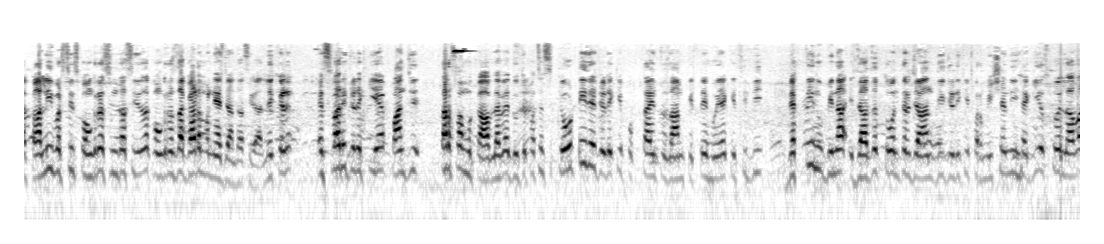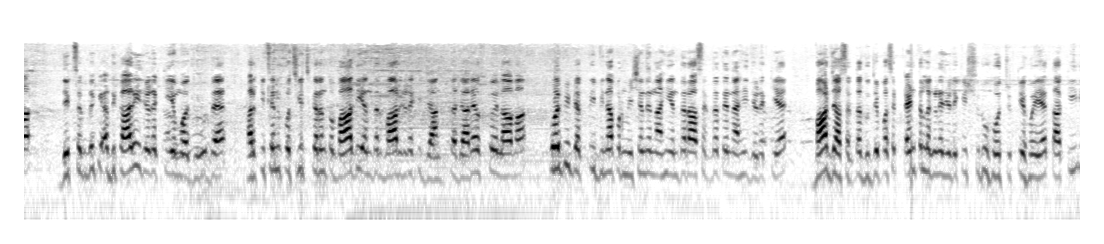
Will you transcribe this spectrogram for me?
ਅਕਾਲੀ ਵਰਸਸ ਕਾਂਗਰਸ ਹੁੰਦਾ ਸੀ, ਤਾਂ ਕਾਂਗਰਸ ਦਾ ਗੜ ਮੰਨਿਆ ਜਾਂਦਾ ਸੀਗਾ। ਲੇਕਿਨ ਇਸ ਵਾਰੀ ਜਿਹੜਾ ਕੀ ਹੈ, ਪੰਜ ਤਰਫਾ ਮੁਕਾਬਲਾ ਹੈ ਦੂਜੇ ਪਾਸੇ ਸਿਕਿਉਰਿਟੀ ਦੇ ਜਿਹੜੇ ਕਿ ਪੁਖਤਾ ਇੰਤਜ਼ਾਮ ਕੀਤੇ ਹੋਏ ਆ, ਕਿਸੇ ਵੀ ਵਿਅਕਤੀ ਨੂੰ ਬਿਨਾਂ ਇਜਾਜ਼ਤ ਤੋਂ ਅੰਦਰ ਜਾਣ ਦੀ ਜਿਹੜੀ ਕਿ ਪਰਮਿਸ਼ਨ ਨਹੀਂ ਹੈਗੀ। ਉਸ ਤੋਂ ਇਲਾਵਾ ਦੇਖ ਸਕਦੇ ਹੋ ਕਿ ਅਧਿਕਾਰੀ ਜਿਹੜਾ ਕੀ ਹੈ ਮੌਜੂਦ ਹੈ, ਹਰ ਕਿਸੇ ਨੂੰ ਪੁੱਛਗਿੱਛ ਕਰਨ ਤੋਂ ਬਾਅਦ ਹੀ ਅੰਦਰ ਬਾਹਰ ਜਿਹੜਾ ਕਿ ਜਾਣ ਦਿੱਤਾ ਜਾ ਰਿਹਾ। ਉਸ ਤੋਂ ਇਲਾਵਾ ਕੋਈ ਵੀ ਵਿਅਕਤੀ ਬਿਨਾਂ ਪਰਮਿਸ਼ਨ ਦੇ ਨਾ ਹੀ ਅੰਦਰ ਆ ਸਕਦਾ ਤੇ ਨਾ ਹੀ ਜਿਹੜਾ ਕੀ ਹੈ ਬਾਹਰ ਜਾ ਸਕਦਾ। ਦੂਜੇ ਪਾਸੇ ਟੈਂਟ ਲੱਗਣੇ ਜਿਹੜੇ ਕਿ ਸ਼ੁਰੂ ਹੋ ਚੁੱਕੇ ਹੋਏ ਆ ਤਾਂ ਕਿ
